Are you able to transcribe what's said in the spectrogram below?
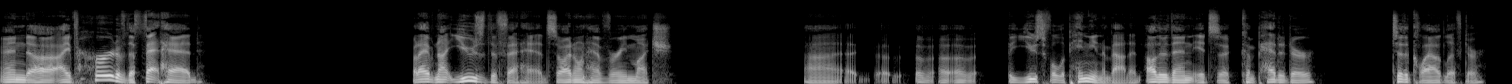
And uh, I've heard of the Fet Head, but I have not used the Fet Head, so I don't have very much uh, of, a useful opinion about it, other than it's a competitor to the Cloud Lifter.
